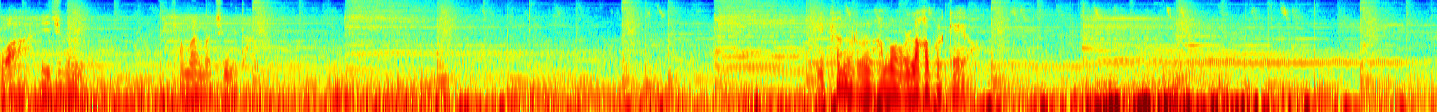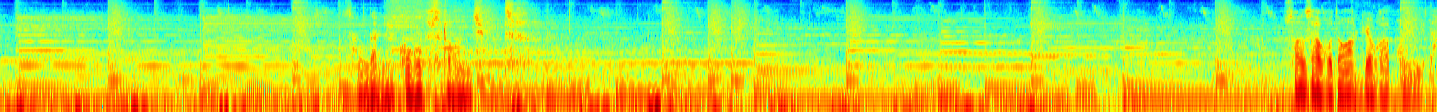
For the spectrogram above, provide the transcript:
와, 이 집은 정말 멋집니다. 이 편으로는 한번 올라가 볼게요. 상당히 고급스러운 집들. 선사고등학교가 보입니다.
